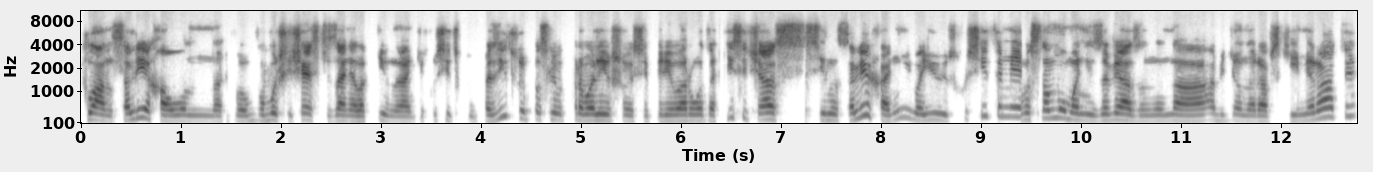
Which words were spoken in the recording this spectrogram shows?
Клан Салеха, он э, по большей части занял активную антихуситскую позицию после вот провалившегося переворота. И сейчас силы Салеха, они воюют с хуситами. В основном они завязаны на Объединенные Арабские Эмираты.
